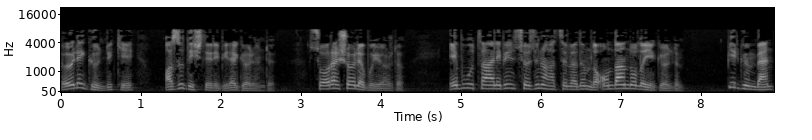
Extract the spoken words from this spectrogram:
Öyle güldü ki azı dişleri bile göründü. Sonra şöyle buyurdu. Ebu Talib'in sözünü hatırladım da ondan dolayı güldüm. Bir gün ben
